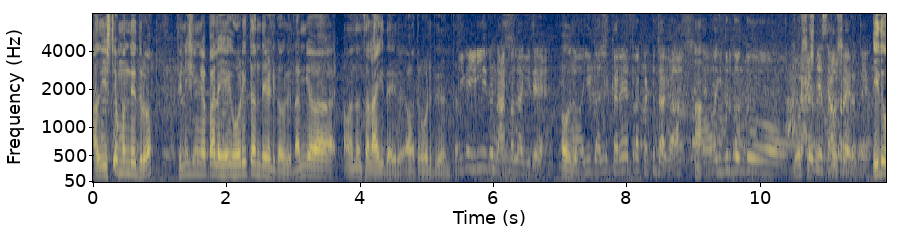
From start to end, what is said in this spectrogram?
ಅದು ಇಷ್ಟೇ ಮುಂದಿದ್ರು ಫಿನಿಶಿಂಗ್ ಎಲ್ಲ ಹೇಗೆ ಹೊಡಿತು ಅಂತ ಹೇಳಿಕ್ಕೆ ಹೋಗಿದೆ ನಮಗೆ ಒಂದೊಂದು ಸಲ ಆಗಿದೆ ಇದು ಯಾವ ಥರ ಹೊಡೆದಿದೆ ಅಂತ. ಈಗ ಇಲ್ಲಿ ಇದು ನಾರ್ಮಲ್ ಆಗಿದೆ. ಹೌದು. ಆ, ಈಗ ಅಲ್ಲಿ ಕರೆ ಹತ್ರ ಕಟ್ಟಿದಾಗ ಆ, ಇದ್ರದ್ದೊಂದು freshness ಯಾವ ಥರ ಇರುತ್ತೆ? ಇದು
